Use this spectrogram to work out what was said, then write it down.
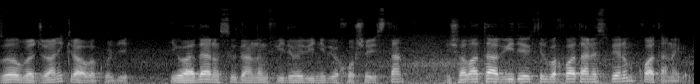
زۆر بە جوانی کراوە بە کوردی هیوادارم سودان لەم فیدۆیە بینیبێ خۆشەویستان ئیشەڵا تا فیدۆیەک تر بەخواتان ئەسپێرم خواتان لەگەڵ.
